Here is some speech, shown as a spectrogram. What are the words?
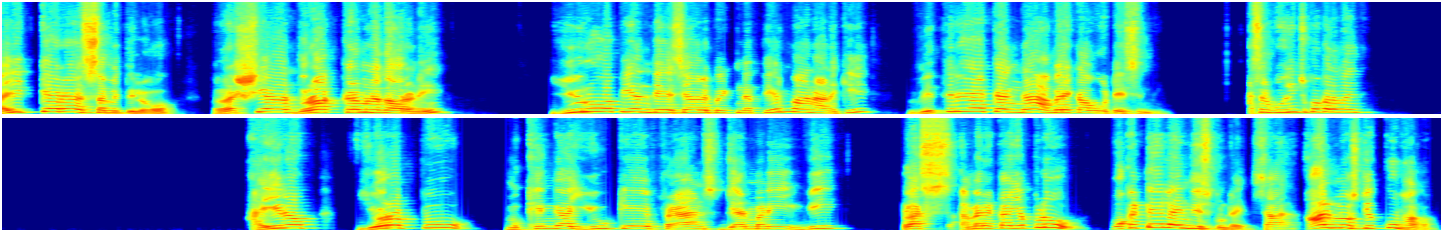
ఐక్యరాజ్య సమితిలో రష్యా దురాక్రమణదారుని యూరోపియన్ దేశాలు పెట్టిన తీర్మానానికి వ్యతిరేకంగా అమెరికా ఓటేసింది. అసలు ఊహించుకోగలమా ఇది? ఐరోప్ యూరప్ ముఖ్యంగా యూకే ఫ్రాన్స్ జర్మనీ ఇవి ప్లస్ అమెరికా ఎప్పుడు ఒకటే లైన్ తీసుకుంటాయి. ఆల్మోస్ట్ ఎక్కువ భాగం.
